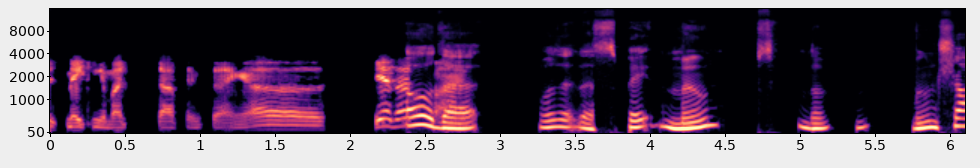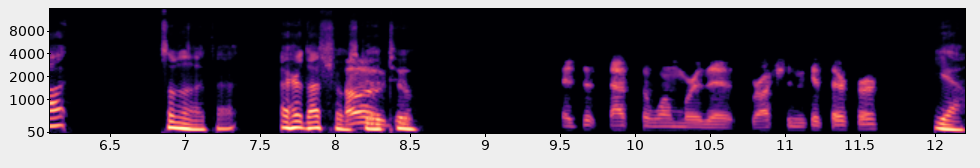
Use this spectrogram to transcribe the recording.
Just making a bunch of stuff and saying, uh, yeah, that's oh, fine. the was it the space moon, the moonshot, something like that. I heard that show was Oh, good too. Is it, that's the one where the Russians get there first. Yeah,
